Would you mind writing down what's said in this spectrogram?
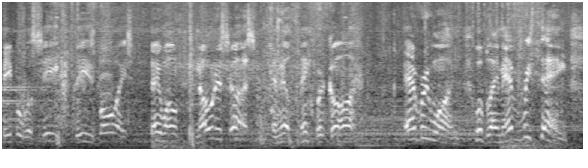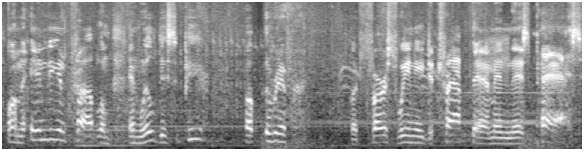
People will see these boys. They won't notice us, and they'll think we're gone. Everyone will blame everything on the Indian problem, and we'll disappear up the river. But first, we need to trap them in this pass.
